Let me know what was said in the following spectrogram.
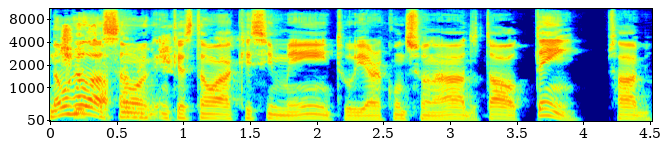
Não relação a- em questão a aquecimento e ar-condicionado e tal, tem, sabe?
